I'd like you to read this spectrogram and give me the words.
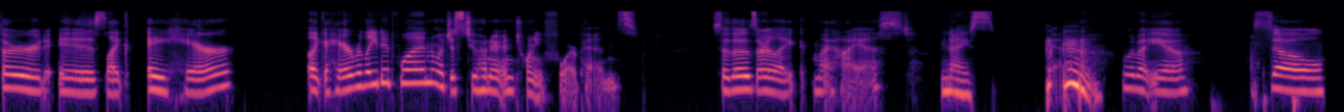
third is like a hair, like a hair related one, which is 224 pens. So those are like my highest. Nice. Yeah. what about you? So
